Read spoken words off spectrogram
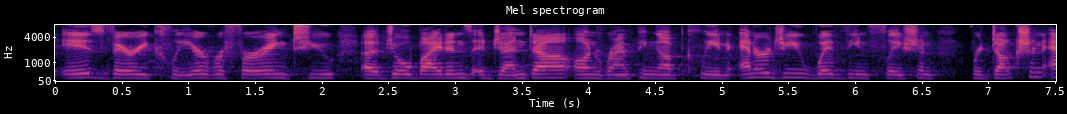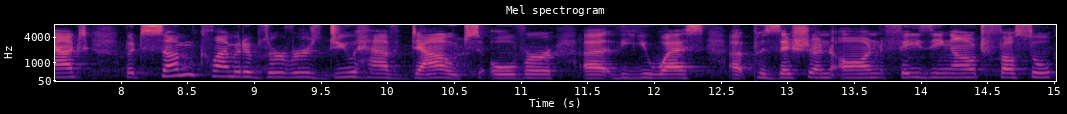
is very clear, referring to uh, Joe Biden's agenda on ramping up clean energy with the Inflation Reduction Act. But some climate observers do have doubts over uh, the U.S. Uh, position on phasing out fossil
